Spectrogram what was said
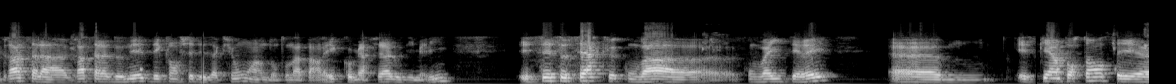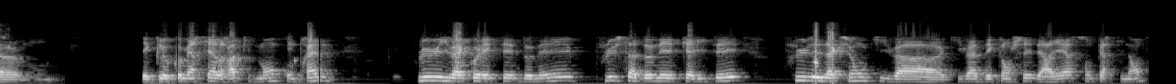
grâce à la grâce à la donnée, déclencher des actions hein, dont on a parlé, commerciales ou d'emailing. Et c'est ce cercle qu'on va euh, va itérer. Euh, et ce qui est important, c'est que le commercial rapidement comprenne que plus il va collecter de données, plus sa donnée est de qualité, plus les actions qu'il va va déclencher derrière sont pertinentes.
